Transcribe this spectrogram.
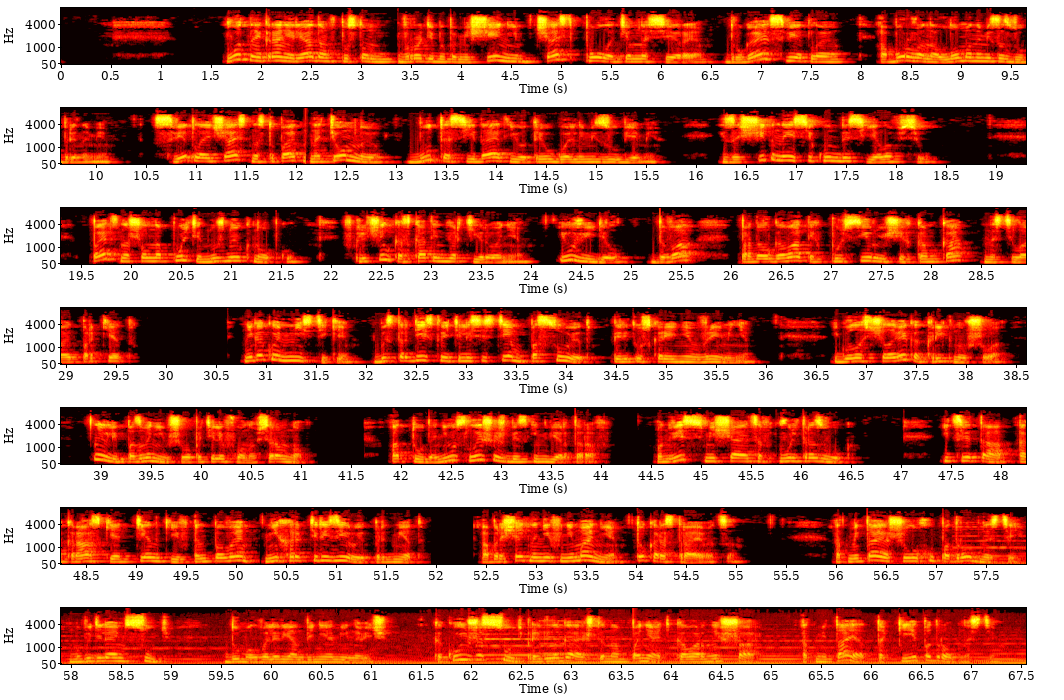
Вот на экране рядом в пустом вроде бы помещении часть пола темно-серая, другая светлая, оборвана ломаными зазубринами. Светлая часть наступает на темную, будто съедает ее треугольными зубьями. И за считанные секунды съела всю. Пэтс нашел на пульте нужную кнопку, включил каскад инвертирования и увидел два продолговатых пульсирующих комка настилают паркет. Никакой мистики, быстродействие телесистем пасует перед ускорением времени. И голос человека, крикнувшего ну или позвонившего по телефону, все равно. оттуда не услышишь без инверторов. Он весь смещается в ультразвук. И цвета, окраски, оттенки в НПВ не характеризуют предмет. Обращать на них внимание, только расстраиваться. Отметая шелуху подробностей, мы выделяем суть, думал Валерьян Вениаминович. Какую же суть предлагаешь ты нам понять, коварный шар, отметая такие подробности?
